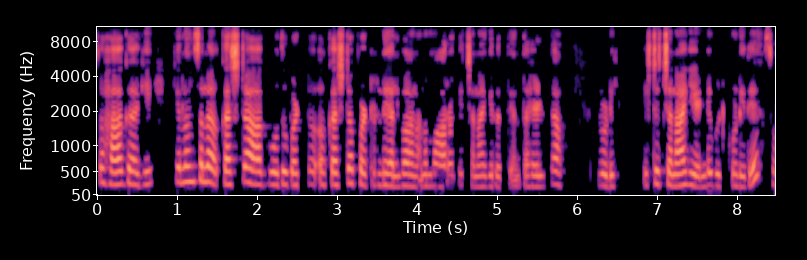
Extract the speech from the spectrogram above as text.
ಸೊ ಹಾಗಾಗಿ ಕೆಲವೊಂದು ಸಲ ಕಷ್ಟ ಆಗ್ಬೋದು ಬಟ್ ಕಷ್ಟಪಟ್ರೆ ಅಲ್ವಾ ನಮ್ಮ ಆರೋಗ್ಯ ಚೆನ್ನಾಗಿರುತ್ತೆ ಅಂತ ಹೇಳ್ತಾ, ನೋಡಿ, ಎಷ್ಟು ಚೆನ್ನಾಗಿ ಎಣ್ಣೆ ಬಿಟ್ಕೊಂಡಿದೆ. ಸೊ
